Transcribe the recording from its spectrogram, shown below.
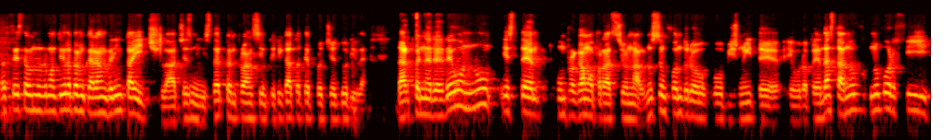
Asta este unul dintre motivele pentru care am venit aici, la acest minister, pentru a simplifica toate procedurile. Dar PNRR-ul nu este un program operațional, nu sunt fonduri obișnuite europene. De asta nu, nu vor fi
